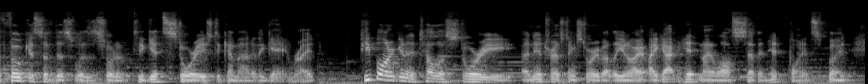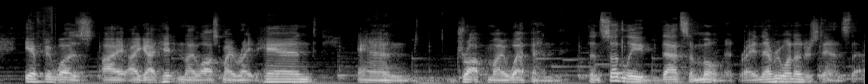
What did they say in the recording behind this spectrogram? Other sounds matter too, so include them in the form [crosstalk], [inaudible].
the focus of this was sort of to get stories to come out of the game, right? People aren't going to tell a story, an interesting story about, you know, I, I, got hit and I lost seven hit points. But if it was, I, I got hit and I lost my right hand and dropped my weapon, then suddenly that's a moment, right? And everyone understands that.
